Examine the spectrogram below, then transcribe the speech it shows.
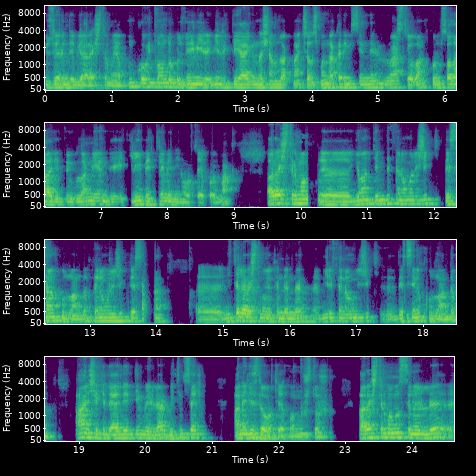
üzerinde bir araştırma yaptım. Covid-19 dönemiyle birlikte yaygınlaşan uzaktan çalışmanın akademisyenlerin üniversite olan kurumsal aidiyet duygularını ne yönde etkileyip etkilemediğini ortaya koymak. Araştırma e, yönteminde fenomenolojik desen kullandım. Fenomenolojik desen e, nitel araştırma yöntemlerinden biri fenomenolojik e, deseni kullandım. Aynı şekilde elde ettiğim veriler betimsel analizle ortaya konmuştur. Araştırmamın sınırlı, e,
